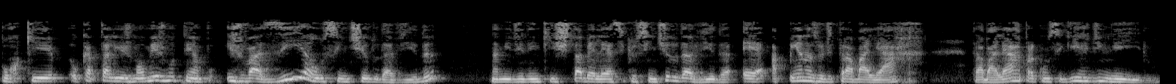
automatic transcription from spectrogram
porque o capitalismo, ao mesmo tempo, esvazia o sentido da vida, na medida em que estabelece que o sentido da vida é apenas o de trabalhar, trabalhar para conseguir dinheiro.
